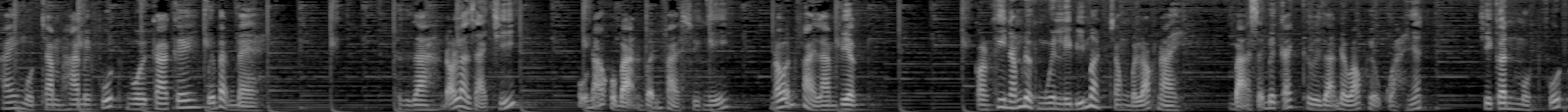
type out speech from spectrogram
hay 120 phút ngồi cà kê với bạn bè. Thực ra đó là giải trí, bộ não của bạn vẫn phải suy nghĩ, nó vẫn phải làm việc. Còn khi nắm được nguyên lý bí mật trong blog này, bạn sẽ biết cách thư giãn đầu óc hiệu quả nhất, chỉ cần một phút.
